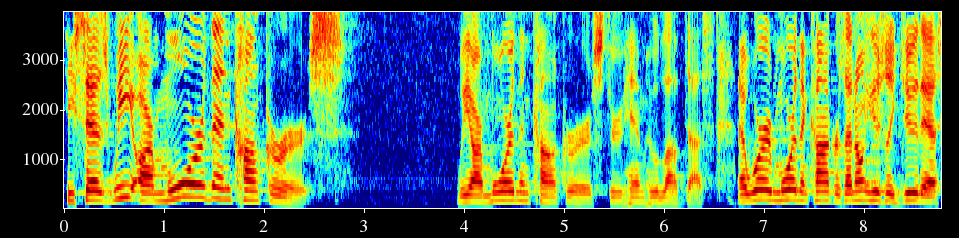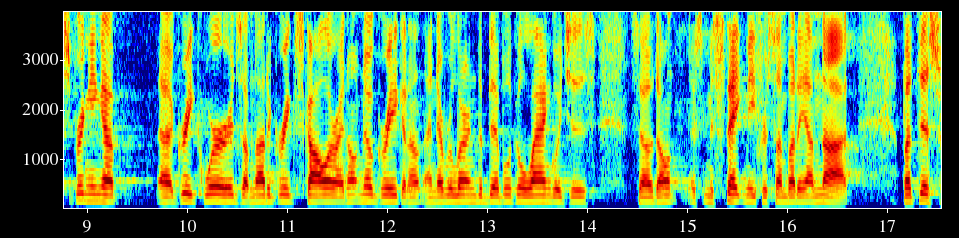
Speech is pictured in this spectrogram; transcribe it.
He says, We are more than conquerors. We are more than conquerors through him who loved us. That word, more than conquerors, I don't usually do this, bringing up uh, Greek words. I'm not a Greek scholar. I don't know Greek. I, I never learned the biblical languages. So don't mistake me for somebody I'm not. But this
